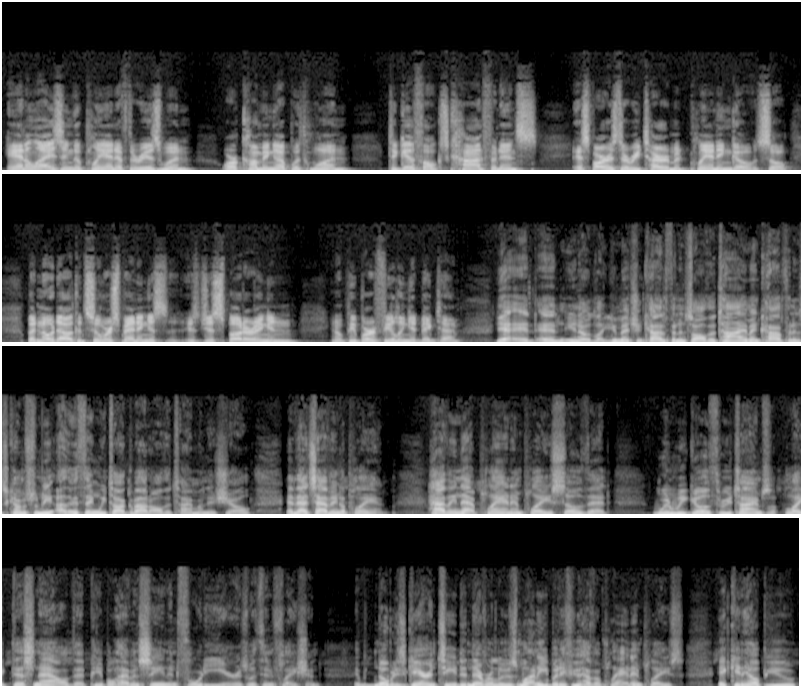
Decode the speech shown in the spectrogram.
analyzing the plan if there is one, or coming up with one to give folks confidence as far as their retirement planning goes. So, but no doubt, consumer spending is is just sputtering, and you know people are feeling it big time. Yeah, and, and, you know, you mentioned confidence all the time, and confidence comes from the other thing we talk about all the time on this show, and that's having a plan. Having that plan in place so that when we go through times like this now that people haven't seen in 40 years with inflation, nobody's guaranteed to never lose money, but if you have a plan in place, it can help you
